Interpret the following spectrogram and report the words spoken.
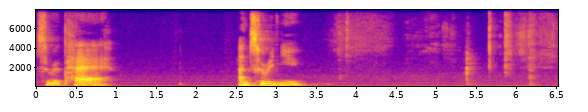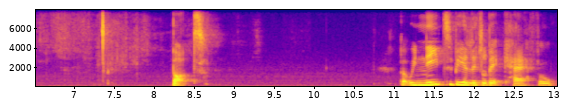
to repair, and to renew. But but we need to be a little bit careful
